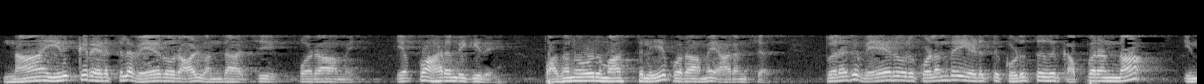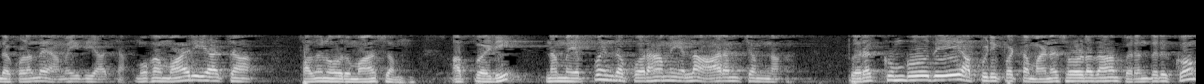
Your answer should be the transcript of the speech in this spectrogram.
நான் இருக்கிற இடத்துல வேறொரு ஆள் வந்தாச்சு பொறாமை. எப்ப ஆரம்பிக்குது? பதினோரு மாசத்திலேயே பொறாமை ஆரம்பிச்சார் பிறகு வேறொரு குழந்தையை எடுத்து கொடுத்ததற்கு அப்புறம்தான் இந்த குழந்தை அமைதியாச்சான். முகம் மாறியாச்சான் பதினோரு மாசம். அப்படி நம்ம எப்ப இந்த பொறாமை எல்லாம் ஆரம்பிச்சோம்னா பிறக்கும் போதே அப்படிப்பட்ட மனசோட தான் பிறந்திருக்கோம்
